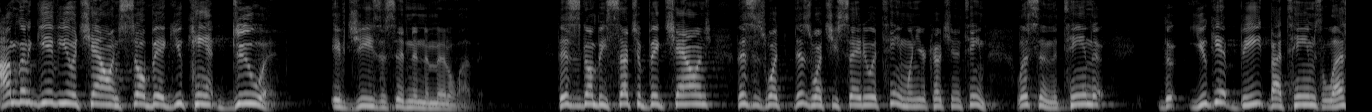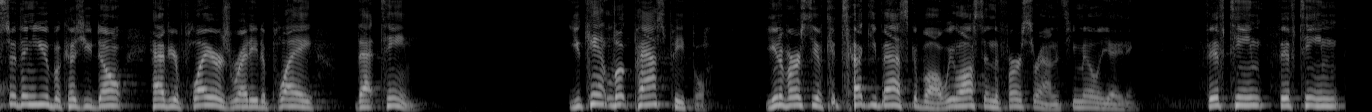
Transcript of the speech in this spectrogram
I'm going to give you a challenge so big you can't do it if Jesus isn't in the middle of it. This is going to be such a big challenge. This is what this is what you say to a team when you're coaching a team. Listen, the team that the, you get beat by teams lesser than you because you don't have your players ready to play that team. You can't look past people. University of Kentucky basketball, we lost in the first round. It's humiliating. 15, 15,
